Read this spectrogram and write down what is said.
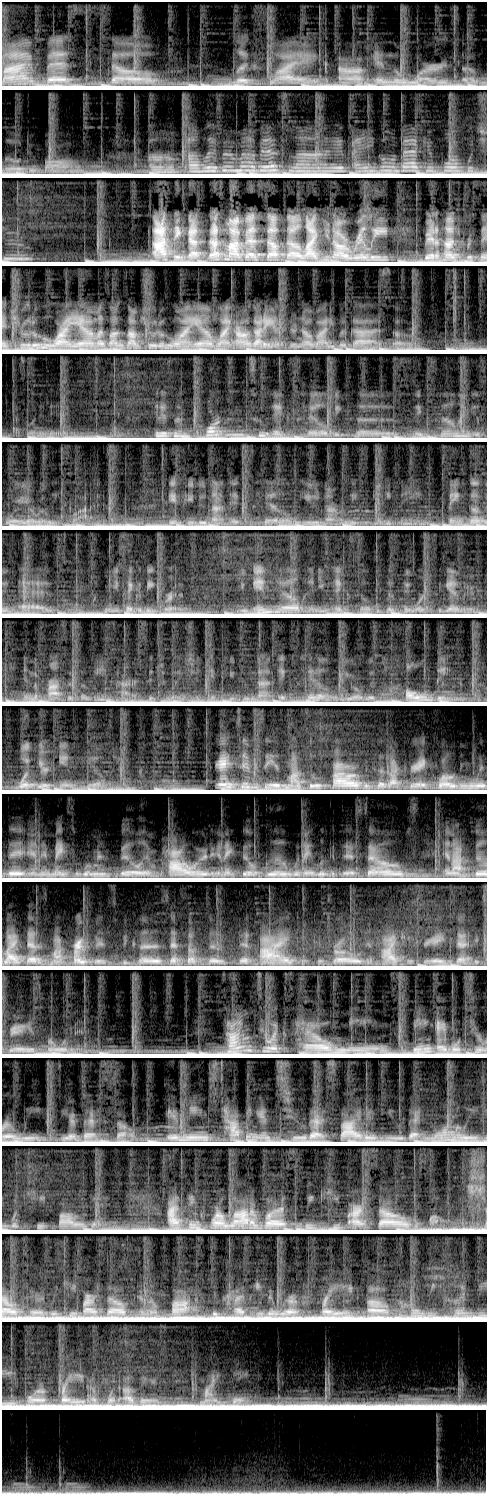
my best self looks like, um, in the words of Lil Duval, um, I'm living my best life. I ain't going back and forth with you. I think that's that's my best self though. Like you know, really being 100% true to who I am. As long as I'm true to who I am, like I don't gotta answer to nobody but God. So that's what it is. It is important to exhale because exhaling is where your release lies. If you do not exhale, you do not release anything. Think of it as when you take a deep breath. You inhale and you exhale because they work together in the process of the entire situation. If you do not exhale, you're withholding what you're inhaling. Creativity is my superpower because I create clothing with it and it makes women feel empowered and they feel good when they look at themselves. And I feel like that is my purpose because that's something that I can control and I can create that experience for women. Time to exhale means being able to release your best self. It means tapping into that side of you that normally you would keep bottled in. I think for a lot of us, we keep ourselves sheltered. We keep ourselves in a box because either we're afraid of who we could be or afraid of what others might think.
